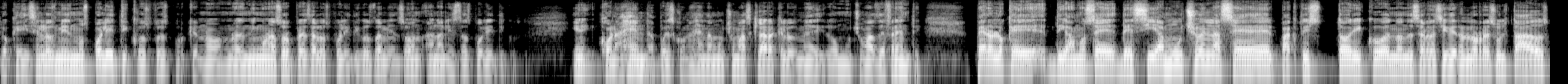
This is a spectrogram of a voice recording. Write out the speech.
lo que dicen los mismos políticos, pues porque no, no es ninguna sorpresa, los políticos también son analistas políticos. Y con agenda, pues con una agenda mucho más clara que los medios, o mucho más de frente. Pero lo que, digamos, se decía mucho en la sede del pacto histórico, en donde se recibieron los resultados,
